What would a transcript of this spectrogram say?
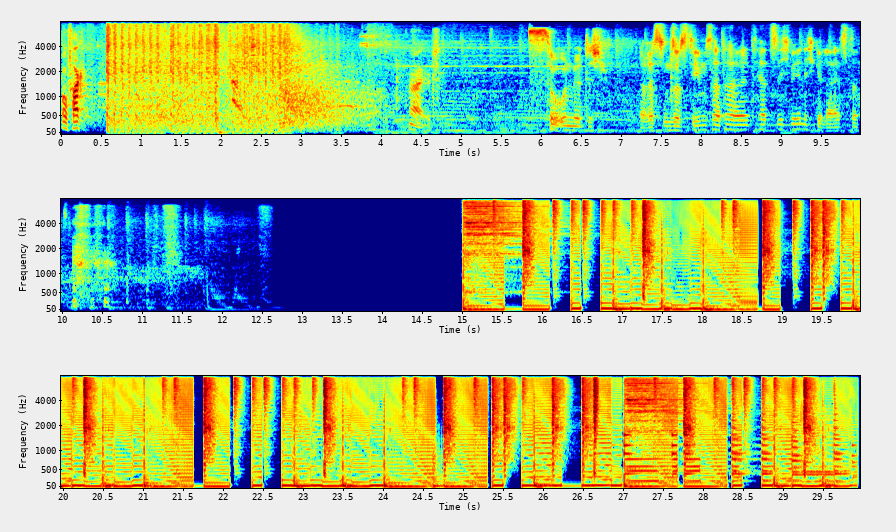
Oh fuck. So unnötig. Der Rest unseres Teams hat halt herzlich wenig geleistet.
